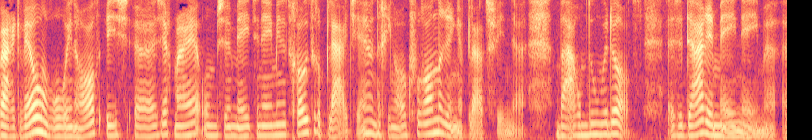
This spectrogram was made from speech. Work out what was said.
waar ik wel een rol in had, is uh, zeg maar hè, om ze mee te nemen in het grotere plaatje. Hè. En er gingen ook veranderingen plaatsvinden. Waarom doen we dat? Uh, ze daarin meenemen. Uh,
